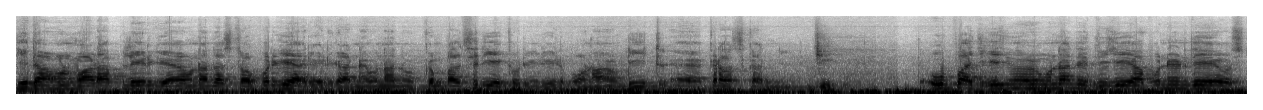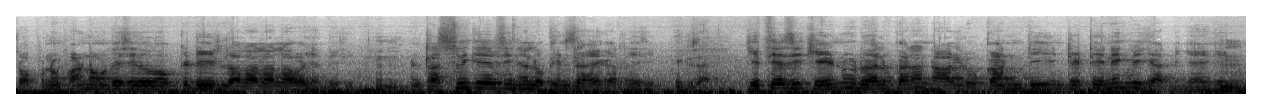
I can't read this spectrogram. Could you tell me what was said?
ਜਿੱਦਾਂ ਹੁਣ ਮਾੜਾ ਪਲੇਅਰ ਗਿਆ ਉਹਨਾਂ ਦਾ ਸਟਾਪਰ ਗਿਆ ਰੇਡ ਕਰਨਾ ਉਹਨਾਂ ਨੂੰ ਕੰਪਲਸਰੀ ਇੱਕ ਵਾਰੀ ਰੇਡ ਪਾਉਣਾ ਡੀ ਕ੍ਰਾਸ ਕਰਨੀ। ਜੀ। ਉਹ ਭੱਜ ਕੇ ਜਿਵੇਂ ਉਹਨਾਂ ਦੇ ਦੂਜੇ ਆਪੋਨੈਂਟ ਦੇ ਉਹ ਸਟਾਪ ਨੂੰ ਫੜਨ ਆਉਂਦੇ ਸੀ ਉਦੋਂ ਕਿੱਡੀ ਲਾਲਾ ਲਾਲਾ ਹੋ ਜਾਂਦੀ ਸੀ। ਇੰਟਰਸਟਿੰਗ ਗੇਮ ਸੀ ਨਾ ਲੋਕੀ ਇੰਜੋਏ ਕਰਦੇ ਸੀ। ਜਿੱਥੇ ਅਸੀਂ ਖੇਡ ਨੂੰ ਡਿਵੈਲਪ ਕਰਾਂ ਨਾਲ ਲੋਕਾਂ ਦੀ ਇੰਟਰਟੇਨਿੰਗ ਵੀ ਕਰਨੀ ਹੈ ਗੇਮ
